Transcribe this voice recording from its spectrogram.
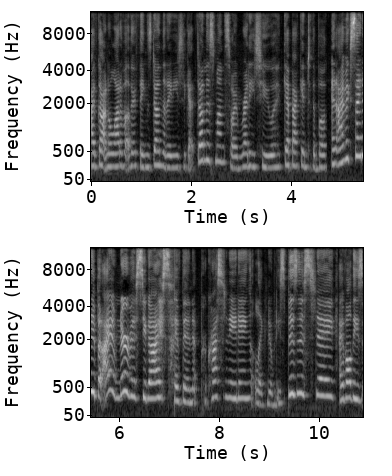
I've gotten a lot of other things done that I need to get done this month, so I'm ready to get back into the book. And I'm excited, but I am nervous, you guys. I've been procrastinating like nobody's business today. I have all these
